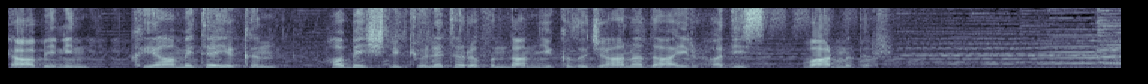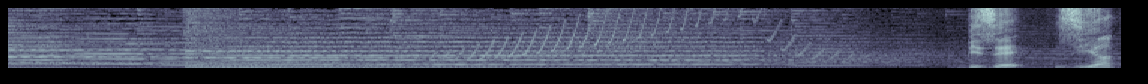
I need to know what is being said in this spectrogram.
Kabe'nin kıyamete yakın Habeşli köle tarafından yıkılacağına dair hadis var mıdır? Bize Ziyad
